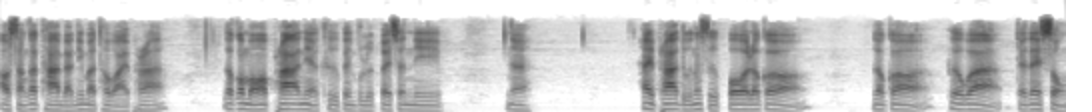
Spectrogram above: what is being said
เอาสังฆทานแบบนี้มาถวายพระ แล้วก็มองว่าพระเนี่ยคือเป็นบุรุษไปรษณีย์นะให้พระดูหนังสือโป้แล้วก็แล้วก็เพื่อว่าจะได้ส่ง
